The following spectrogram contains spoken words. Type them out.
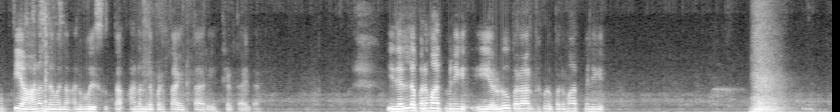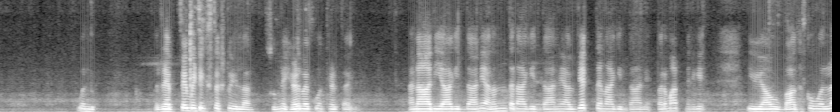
ಮುಕ್ತಿಯ ಆನಂದವನ್ನು ಅನುಭವಿಸುತ್ತಾ ಆನಂದ ಪಡ್ತಾ ಇರ್ತಾರೆ ಅಂತ ಹೇಳ್ತಾ ಇದ್ದಾರೆ. ಇದೆಲ್ಲ ಪರಮಾತ್ಮನಿಗೆ, ಈ ಎರಡೂ ಪರಾರ್ಥಗಳು ಪರಮಾತ್ಮನಿಗೆ ಒಂದು ರೆಪ್ಪೆ ಮೆಟಿಕ್ಸ್ದಷ್ಟು ಇಲ್ಲ. ಸುಮ್ಮನೆ ಹೇಳಬೇಕು ಅಂತ ಹೇಳ್ತಾ ಇದ್ದೀನಿ. ಅನಾದಿಯಾಗಿದ್ದಾನೆ, ಅನಂತನಾಗಿದ್ದಾನೆ, ಅವ್ಯಕ್ತನಾಗಿದ್ದಾನೆ, ಪರಮಾತ್ಮನಿಗೆ ಇವು ಯಾವ ಬಾಧಕವೂ ಅಲ್ಲ,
